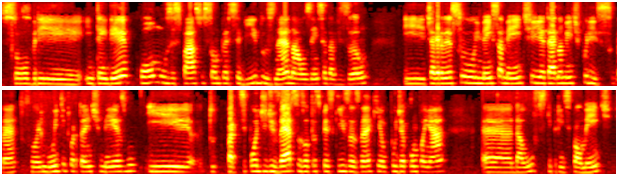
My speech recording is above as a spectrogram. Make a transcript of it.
sobre entender como os espaços são percebidos né, na ausência da visão. E te agradeço imensamente e eternamente por isso, né? Foi muito importante mesmo e tu participou de diversas outras pesquisas, né, que eu pude acompanhar é, da UFSC, principalmente,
